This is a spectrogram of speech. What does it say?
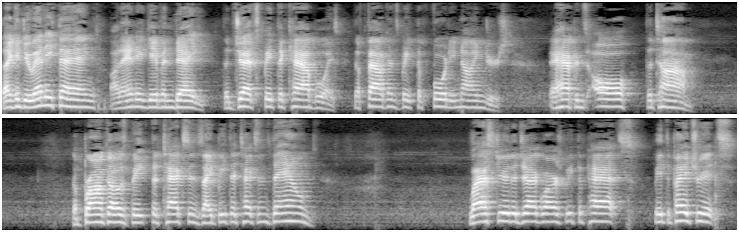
They can do anything on any given day. The Jets beat the Cowboys. The Falcons beat the 49ers. It happens all the time. The Broncos beat the Texans. They beat the Texans down. Last year, the Jaguars beat the Pats, beat the Patriots.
